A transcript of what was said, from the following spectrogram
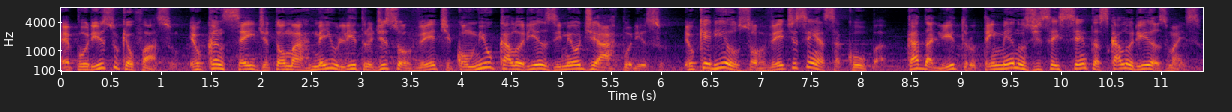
É por isso que eu faço. Eu cansei de tomar meio litro de sorvete com mil calorias e me odiar por isso. Eu queria o sorvete sem essa culpa. Cada litro tem menos de 600 calorias, mas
